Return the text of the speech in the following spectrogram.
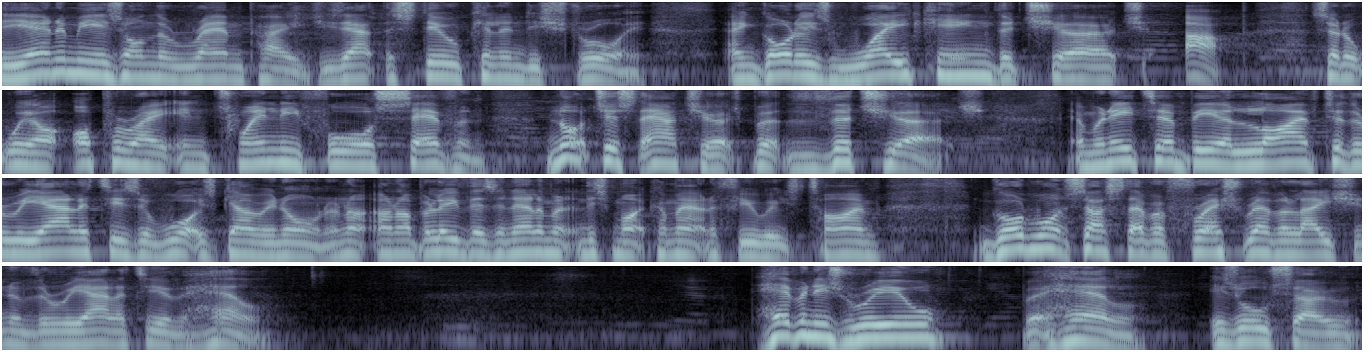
The enemy is on the rampage. He's out to steal, kill, and destroy. And God is waking the church up so that we are operating 24 7, not just our church, but the church. And we need to be alive to the realities of what is going on. And I, and I believe there's an element, and this might come out in a few weeks' time. God wants us to have a fresh revelation of the reality of hell. Heaven is real, but hell is also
